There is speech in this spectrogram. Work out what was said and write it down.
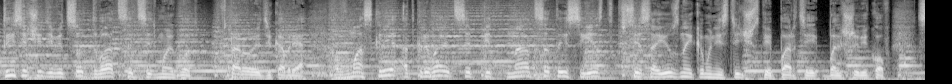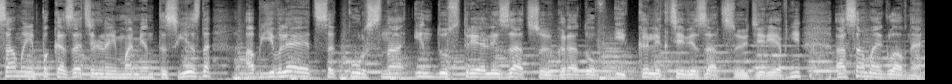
1927 год. 2 декабря. В Москве открывается 15-й съезд Всесоюзной коммунистической партии большевиков. Самые показательные моменты съезда объявляется курс на индустриализацию городов и коллективизацию деревни, а самое главное,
